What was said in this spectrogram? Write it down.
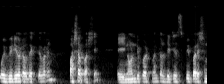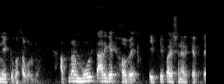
ওই ভিডিওটাও দেখতে পারেন। পাশাপাশি এই নন ডিপার্টমেন্টাল ডিটেলস প্রিপারেশন নিয়ে একটু কথা বলব। আপনার মূল টার্গেট হবে এই প্রিপারেশনের ক্ষেত্রে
